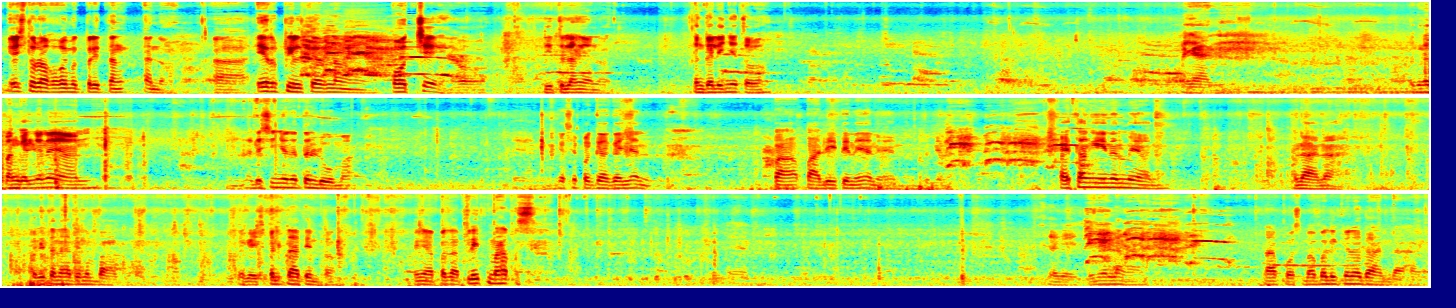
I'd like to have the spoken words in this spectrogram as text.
Guys, turo ako kayo magpalit ng ano, ah, air filter ng kotse. O, dito lang yan. Oh. Tanggalin nyo to. Ayan. Pag natanggal nyo na yan, alisin nyo na itong luma. Ayan. Kasi pag gaganyan, pa palitin na yan. Ayan. Kahit hanginan mo yan, wala na. Palitan natin ng bago. So guys, palit natin to. Kaya nga pala, plate max. So guys, ganyan lang ha. Tapos, babalik nyo na dahan-dahan.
